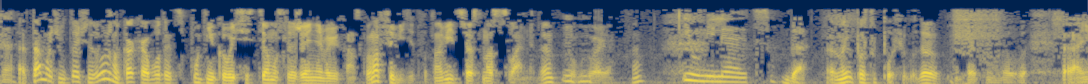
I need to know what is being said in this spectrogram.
да. А Там очень точно изложено, как работает спутниковая система слежения американского. Она все видит. Вот она видит сейчас нас с вами, да, грубо говоря. И умиляется. Да. Ну им просто пофигу, да. Поэтому, э, они,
